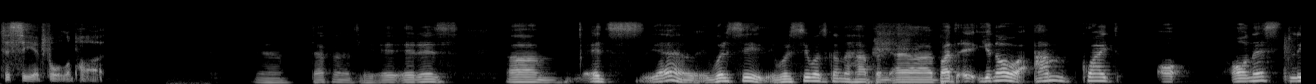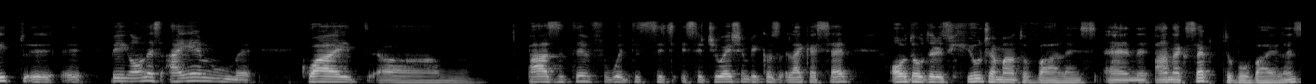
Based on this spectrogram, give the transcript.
to see it fall apart. Yeah, definitely. It, it is. Um, it's yeah. We'll see. We'll see what's gonna happen. Uh, but uh, you know, I'm quite honestly, to, uh, uh, being honest, I am uh, quite um, positive with this sit- situation because, like I said, although there is huge amount of violence and unacceptable violence,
